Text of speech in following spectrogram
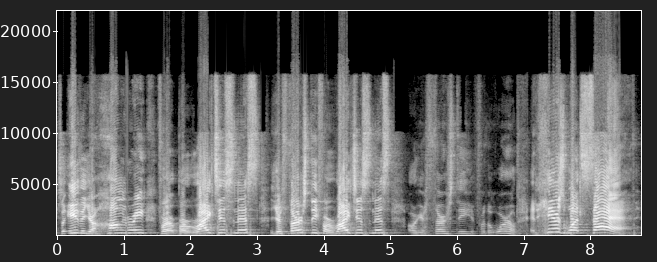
So either you're hungry for, for righteousness, you're thirsty for righteousness, or you're thirsty for the world. And here's what's sad.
